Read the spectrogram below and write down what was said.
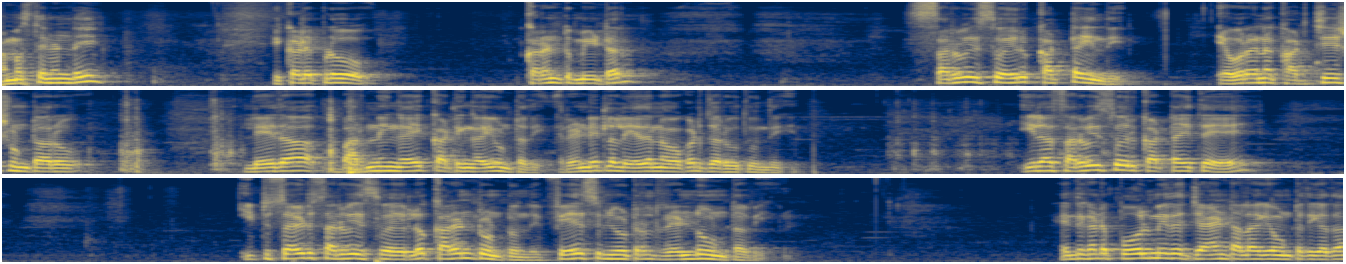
నమస్తేనండి. ఇక్కడ ఇప్పుడు current meter service wire cut అయింది. ఎవరైనా కట్ చేసి ఉంటారు లేదా బర్నింగ్ అయి కటింగ్ అయి ఉంటుంది. రెండిట్లలో ఏదైనా ఒకటి జరుగుతుంది. ఇలా సర్వీస్ వైర్ కట్ అయితే ఇటు సైడ్ సర్వీస్ వైర్లో కరెంట్ ఉంటుంది. ఫేస్ న్యూట్రల్ రెండు ఉంటుంది ఎందుకంటే పోల్ మీద జాయింట్ అలాగే ఉంటుంది కదా.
